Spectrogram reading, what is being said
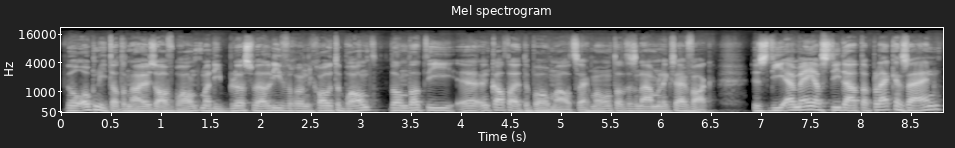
wil ook niet dat een huis afbrandt, maar die blust wel liever een grote brand dan dat hij eh, een kat uit de boom haalt, zeg maar. Want dat is namelijk zijn vak. Dus die ME'ers die daar ter plekke zijn,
